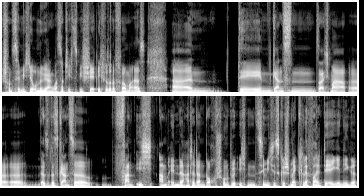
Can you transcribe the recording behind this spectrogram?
schon ziemlich die Runde gegangen, was natürlich ziemlich schädlich für so eine Firma ist. Ähm, den ganzen, sag ich mal, äh, äh, also das Ganze fand ich am Ende hatte dann doch schon wirklich ein ziemliches Geschmäckle, weil derjenige,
